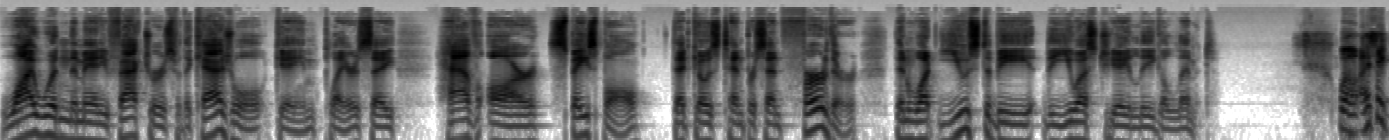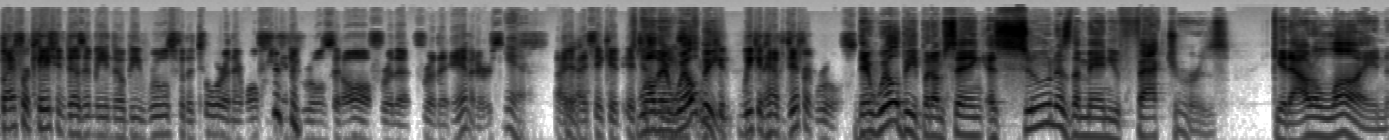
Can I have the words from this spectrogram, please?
why wouldn't the manufacturers for the casual game players say, have our space ball that goes 10% further than what used to be the USGA legal limit? Well, I think bifurcation doesn't mean there'll be rules for the tour, and there won't be any rules at all for the for the amateurs. Yeah. I, I think it. it Well, there means will we be. Can, we can have different rules. There will be, but I'm saying as soon as the manufacturers get out of line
